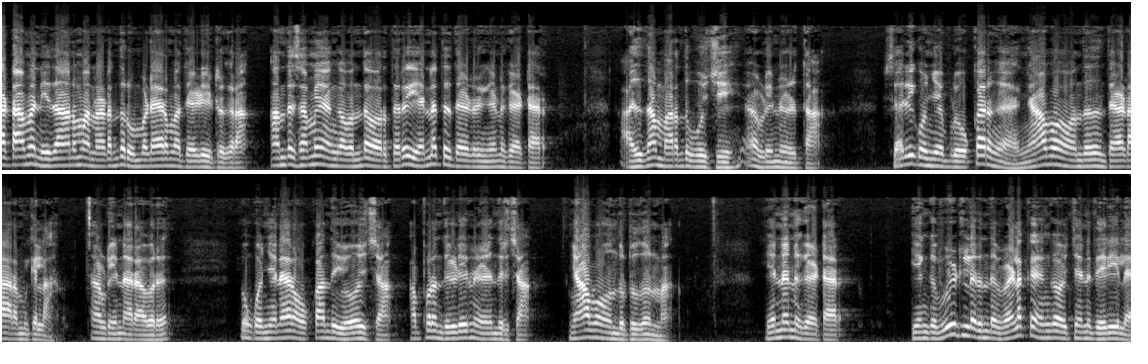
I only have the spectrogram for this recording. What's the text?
ஆட்டாமல் நிதானமாக நடந்து ரொம்ப நேரமாக தேடிட்டு இருக்கிறான். அந்த சமயம் அங்கே வந்த ஒருத்தர் என்னத்தை தேடுறீங்கன்னு கேட்டார். அதுதான் மறந்து போச்சு அப்படின்னு இழுத்தான். சரி கொஞ்சம் இப்படி உட்காருங்க. ஞாபகம் வந்ததும் தேட ஆரம்பிக்கலாம் அப்படின்னார் அவர். இவன் கொஞ்ச நேரம் உட்காந்து யோசித்தான் அப்புறம் திடீர்னு எழுந்திரிச்சான். ஞாபகம் வந்துட்டுதுன்னா என்னன்னு கேட்டார். எங்கள் வீட்டில் இருந்த விளக்கை எங்கே வச்சேன்னு தெரியல.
